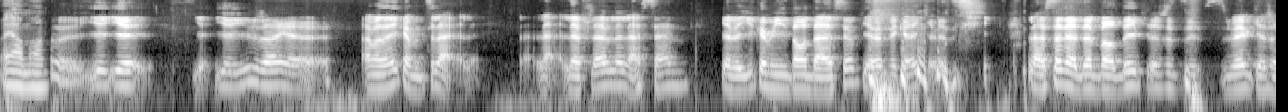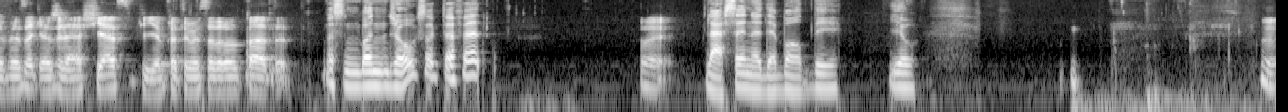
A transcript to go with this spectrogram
à Il y, a, eu genre. Euh, à un moment donné, comme tu sais, la, la, le fleuve, là, la Seine, il y avait eu comme une inondation, puis il y avait mes collègues qui avaient dit. La Seine a débordé, puis là, je dis, c'est même que j'appelle ça quand j'ai la chiasse, puis il a pas trouvé ça drôle pas tout. Ben, c'est une bonne joke, ça, que t'as fait. Ouais. La Seine a débordé. Yo.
